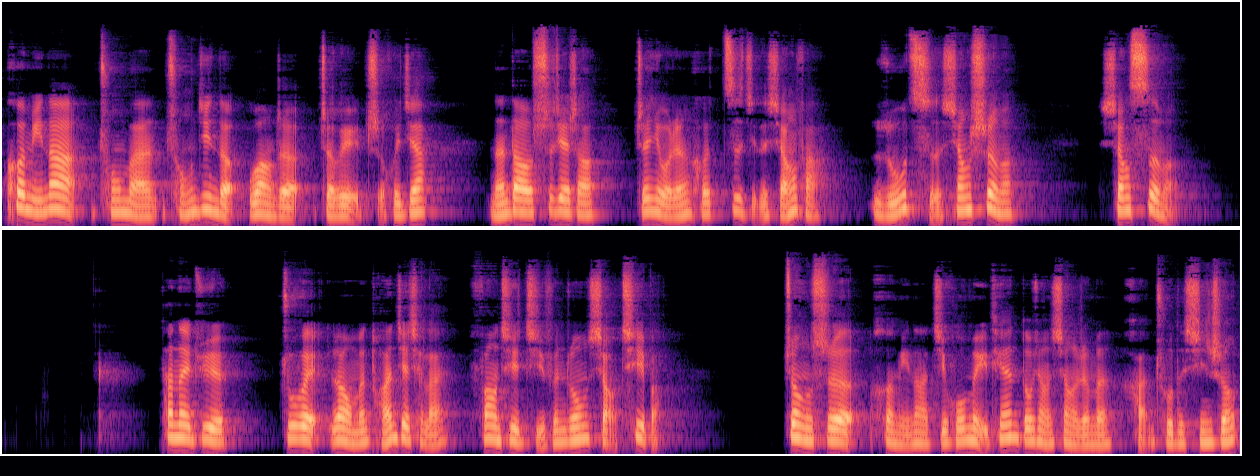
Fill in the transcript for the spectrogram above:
赫米娜充满崇敬的望着这位指挥家，难道世界上真有人和自己的想法如此相似吗？相似吗？他那句“诸位，让我们团结起来，放弃几分钟小气吧”，正是赫米娜几乎每天都想向人们喊出的心声。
